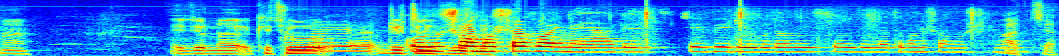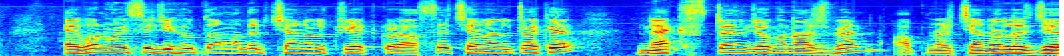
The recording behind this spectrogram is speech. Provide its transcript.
হ্যাঁ এই জন্য কিছু কোনো সমস্যা হয় নাই আগে যে ভিডিওগুলো হয়েছে ওইগুলোতে কোনো সমস্যা নেই। আচ্ছা এখন হয়েছে যেহেতু আমাদের চ্যানেল ক্রিয়েট করা আছে চ্যানেলটাকে নেক্সট টাইম যখন আসবেন আপনার চ্যানেলের যে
